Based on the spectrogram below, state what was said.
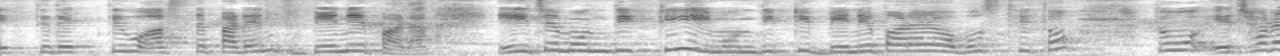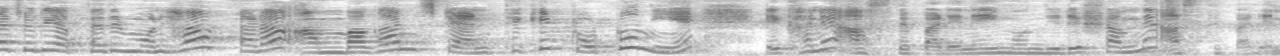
দেখতে দেখতেও আসতে পারেন বেনেপাড়া। এই যে মন্দিরটি, এই মন্দিরটি বেনেপাড়ায় অবস্থিত। তো এছাড়া যদি আপনাদের মনে হয়, আপনারা আমবাগান স্ট্যান্ড থেকে টোটো নিয়ে এখানে আসতে পারেন, এই মন্দিরের সামনে আসতে পারেন।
